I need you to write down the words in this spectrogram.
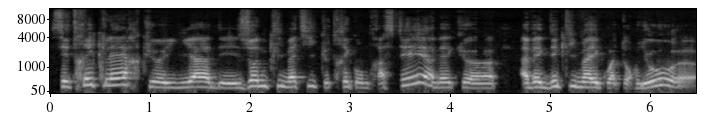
c'est très clair qu'il y a des zones climatiques très contrastées avec, euh, avec des climats équatoriaux, euh,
